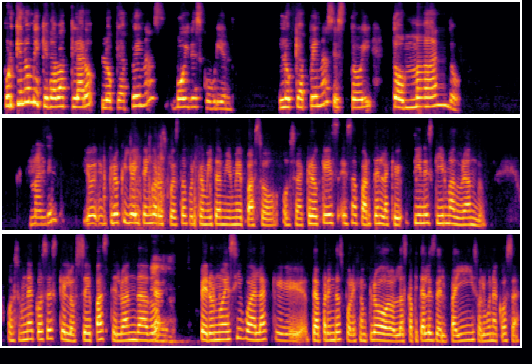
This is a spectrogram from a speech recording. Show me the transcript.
¿por qué no me quedaba claro lo que apenas voy descubriendo? Lo que apenas estoy tomando Mande. Yo creo que yo ahí tengo respuesta porque a mí también me pasó. O sea, creo que es esa parte en la que tienes que ir madurando. O sea, una cosa es que lo sepas, te lo han dado, pero no es igual a que te aprendas, por ejemplo, las capitales del país o alguna cosa.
